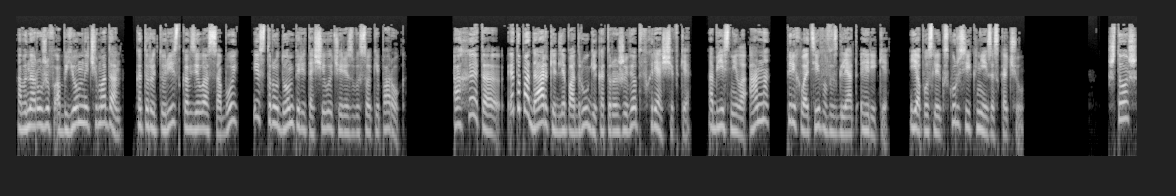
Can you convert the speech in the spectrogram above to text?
обнаружив объемный чемодан, который туристка взяла с собой и с трудом перетащила через высокий порог. «Ах, это... это подарки для подруги, которая живет в Хрящевке», объяснила Анна, перехватив взгляд Эрики. «Я после экскурсии к ней заскочу». «Что ж,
